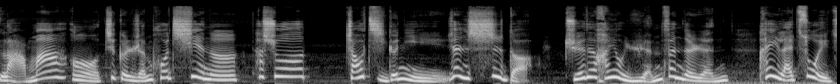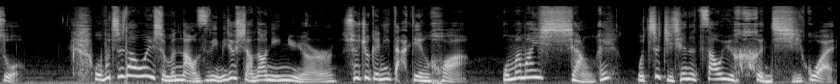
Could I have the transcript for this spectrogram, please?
喇嘛哦，这个仁波切呢，他说找几个你认识的、觉得很有缘分的人，可以来坐一坐。”我不知道为什么脑子里面就想到你女儿，所以就给你打电话。我妈妈一想，哎，我这几天的遭遇很奇怪，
